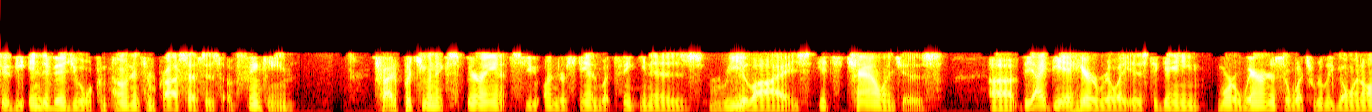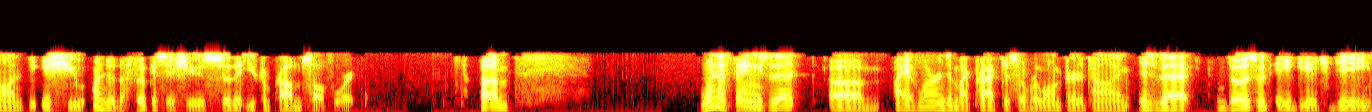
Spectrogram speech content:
to the individual components and processes of thinking, try to put you in experience so you understand what thinking is, realize its challenges. Uh, the idea here really is to gain more awareness of what's really going on, the issue under the focus issues, so that you can problem solve for it. Um, one of the things that um, I have learned in my practice over a long period of time is that those with ADHD,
